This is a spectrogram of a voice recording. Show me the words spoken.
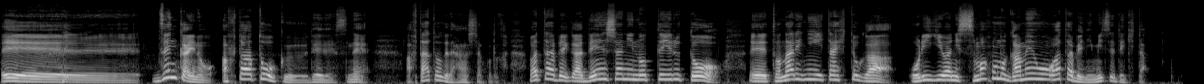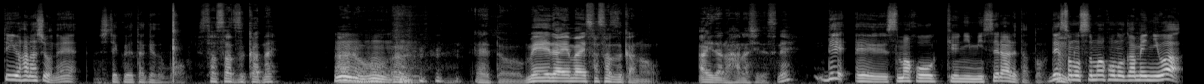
えー前回のアフタートークでですねアフタートークで話したことか。渡部が電車に乗っていると、えー隣にいた人が折り際にスマホの画面を渡部に見せてきたっていう話をねしてくれたけども。笹塚ね。あの、うんうん。うんうん。えっ、と明大前笹塚の間の話ですね。で、えースマホを急に見せられたと。で、そのスマホの画面には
